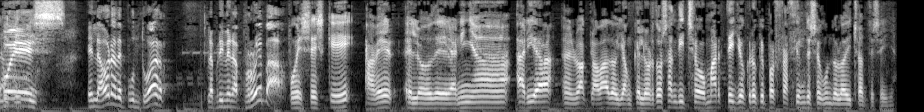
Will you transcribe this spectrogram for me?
no Pues es la hora de puntuar la primera prueba. Pues es que, a ver, eh, lo de la niña Aria eh, lo ha clavado y aunque los dos han dicho Marte, yo creo que por fracción de segundo lo ha dicho antes ella.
